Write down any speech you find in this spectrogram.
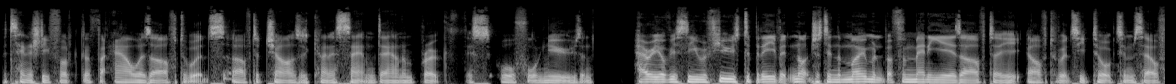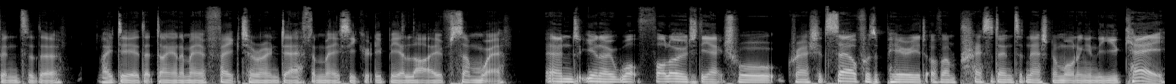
potentially for for hours afterwards after Charles had kind of sat him down and broke this awful news and Harry obviously refused to believe it, not just in the moment, but for many years after. He, afterwards, he talked himself into the idea that Diana may have faked her own death and may secretly be alive somewhere. And, you know, what followed the actual crash itself was a period of unprecedented national mourning in the UK.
